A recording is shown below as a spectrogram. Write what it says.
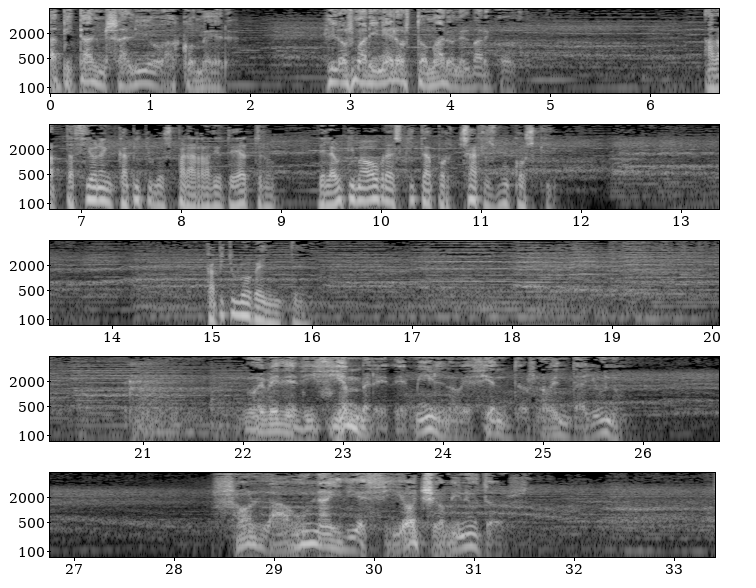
El capitán salió a comer y los marineros tomaron el barco. Adaptación en capítulos para radioteatro de la última obra escrita por Charles Bukowski. Capítulo 20. ...9 de diciembre de 1991. Son la una y dieciocho minutos.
